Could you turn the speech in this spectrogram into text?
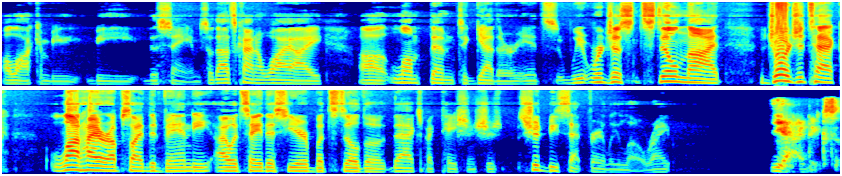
a lot can be be the same. So that's kind of why I uh, lumped them together. It's we, we're just still not Georgia Tech a lot higher upside than Vandy, I would say this year, but still the the expectation should should be set fairly low, right? Yeah, I think so.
